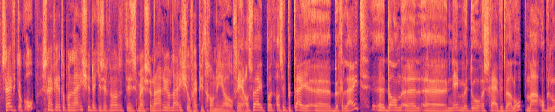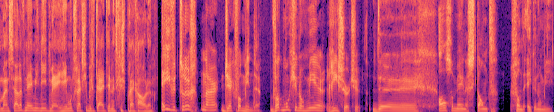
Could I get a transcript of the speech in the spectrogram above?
Schrijf je het ook op? Schrijf jij het op een lijstje dat je zegt, nou, dit is mijn scenario-lijstje? Of heb je het gewoon in je hoofd? Nee, als, wij, als ik partijen eh, begeleid, dan eh, eh, nemen we door en schrijven het wel op. Maar op het moment zelf neem je niet mee. Je moet flexibiliteit in het gesprek houden. Even terug naar Jack van Minden. Wat moet je nog meer researchen? de algemene stand van de economie.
